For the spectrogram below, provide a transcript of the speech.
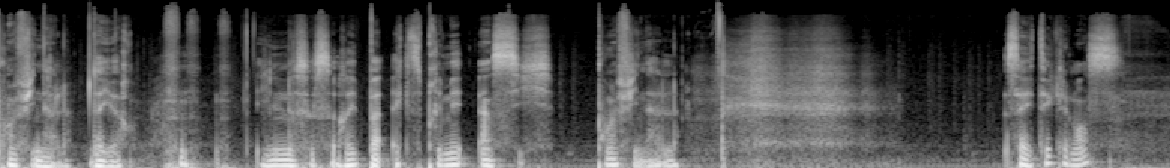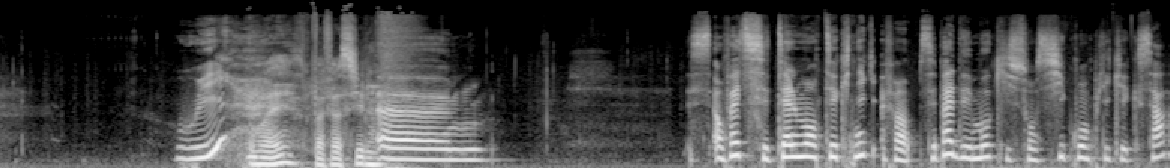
Point final, d'ailleurs. il ne se serait pas exprimé ainsi. Point final. Ça a été Clémence Oui. Ouais, pas facile. Euh, en fait, c'est tellement technique. Enfin, c'est pas des mots qui sont si compliqués que ça,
